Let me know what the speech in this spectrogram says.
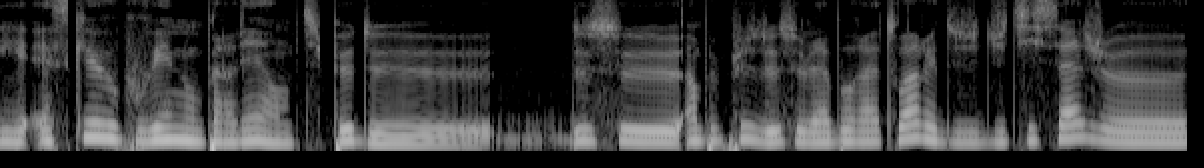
Et est-ce que vous pouvez nous parler un petit peu de, de ce, un peu plus de ce laboratoire et du, tissage euh,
